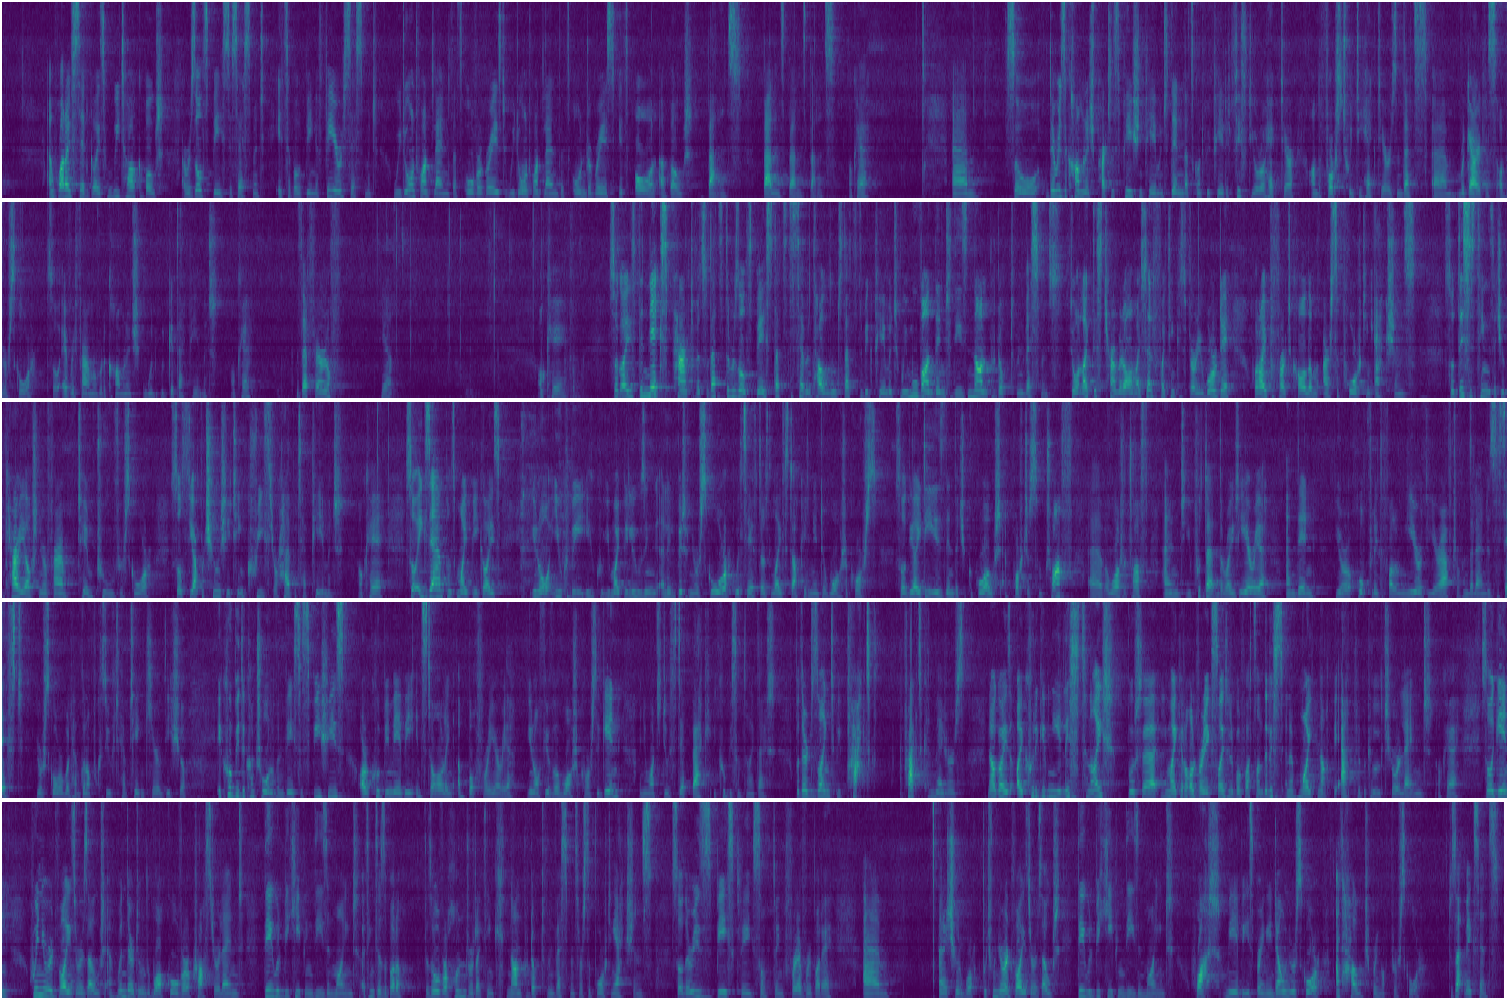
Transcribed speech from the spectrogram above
And what I've said, guys, when we talk about a results-based assessment, it's about being a fair assessment. We don't want land that's overgrazed. We don't want land that's undergrazed. It's all about balance. Balance, balance, balance, okay? Um, so there is a commonage participation payment then that's going to be paid at 50 euro hectare on the first 20 hectares, and that's um, regardless of your score. So every farmer with a commonage would, would get that payment. Okay? Is that fair enough? Yeah? Okay. So guys, the next part of it, so that's the results based, that's the 7,000, that's the big payment. We move on then to these non-productive investments. Don't like this term at all myself, I think it's very wordy. What I prefer to call them are supporting actions. So this is things that you can carry out on your farm to improve your score. So it's the opportunity to increase your habitat payment, okay? So examples might be, guys, you know, you could be, you, could, you might be losing a little bit on your score, we'll say if there's livestock getting into water course. So the idea is then that you could go out and purchase some trough, uh, a water trough, and you put that in the right area, and then you're hopefully the following year, the year after, when the land is assessed, your score will have gone up because you have taken care of the issue. It could be the control of invasive species, or it could be maybe installing a buffer area. You know, if you have a watercourse again and you want to do a step back, it could be something like that. But they're designed to be practic practical measures now, guys, I could have given you a list tonight, but uh, you might get all very excited about what's on the list and it might not be applicable to your land, okay? So again, when your advisor is out and when they're doing the walkover across your land, they will be keeping these in mind. I think there's about a, there's over 100, I think, non-productive investments or supporting actions. So there is basically something for everybody. Um, and it should work. But when your advisor is out, they will be keeping these in mind. What maybe is bringing down your score and how to bring up your score. Does that make sense?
